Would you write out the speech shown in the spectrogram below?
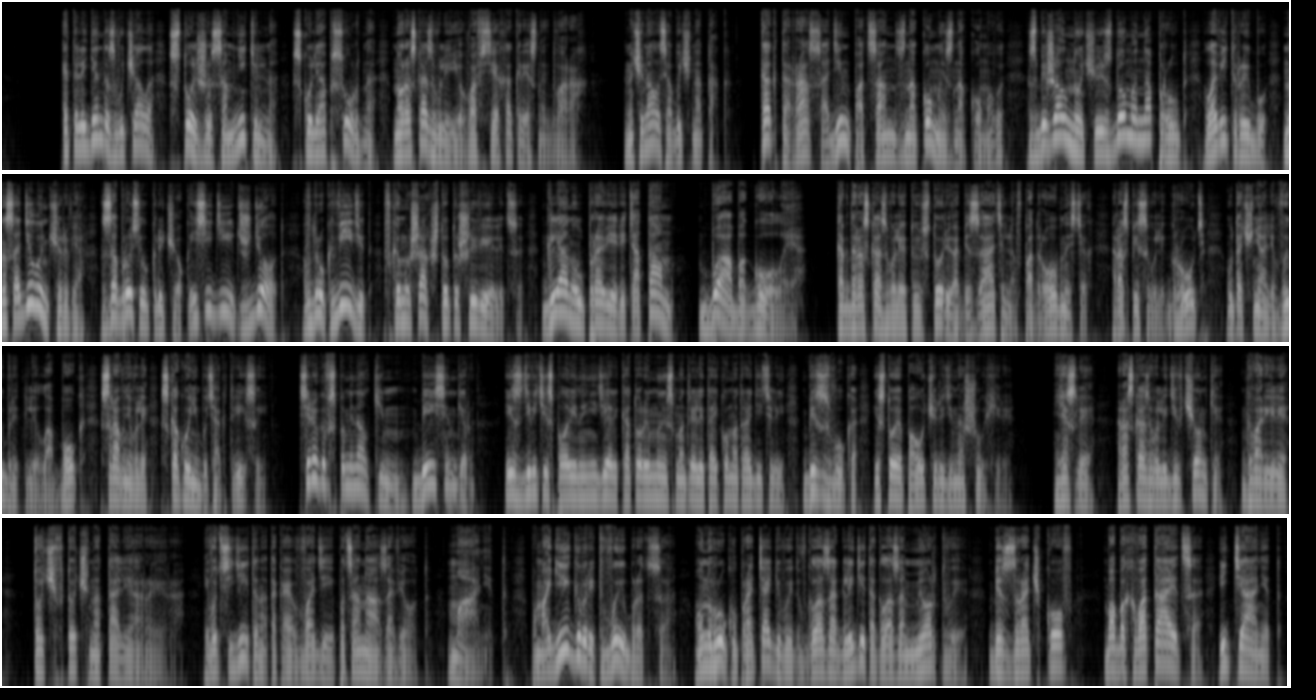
Эта легенда звучала столь же сомнительно, сколь и абсурдно, но рассказывали ее во всех окрестных дворах. Начиналось обычно так. Как-то раз один пацан, знакомый знакомого, сбежал ночью из дома на пруд ловить рыбу, насадил он червя, забросил крючок и сидит, ждет. Вдруг видит, в камышах что-то шевелится, глянул проверить, а там баба голая. Когда рассказывали эту историю, обязательно в подробностях расписывали грудь, уточняли, выбрит ли лобок, сравнивали с какой-нибудь актрисой. Серега вспоминал Ким Бейсингер из «Девяти с половиной недель», который мы смотрели тайком от родителей, без звука и стоя по очереди на шухере. Если рассказывали девчонки, говорили «точь-в-точь точь Наталья Орейро». И вот сидит она такая в воде и пацана зовет, манит. «Помоги, — говорит, — выбраться». Он руку протягивает, в глаза глядит, а глаза мертвые, без зрачков. Баба хватается и тянет.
